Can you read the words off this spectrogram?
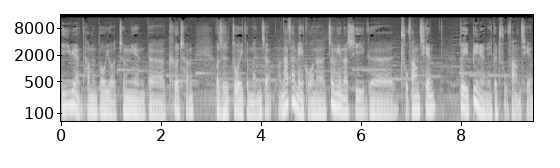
医院，他们都有正念的课程，或者是作为一个门诊啊。那在美国呢，正念呢是一个处方签，对于病人的一个处方签，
